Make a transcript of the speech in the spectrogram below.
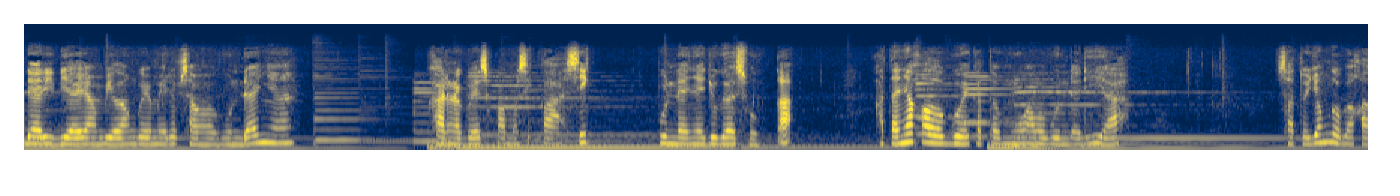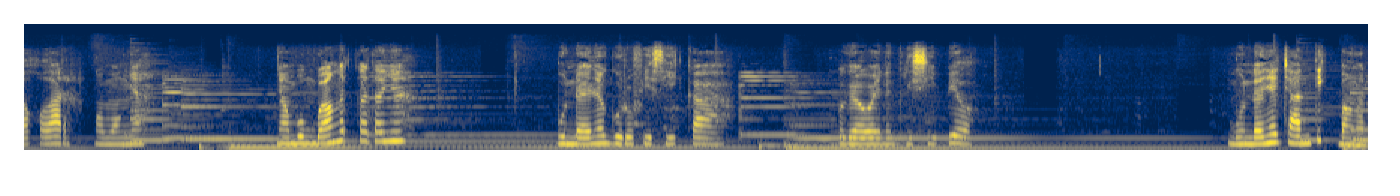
Dari dia yang bilang gue mirip sama bundanya, karena gue suka musik klasik, bundanya juga suka. Katanya kalau gue ketemu sama bunda dia, satu jam gak bakal kelar ngomongnya. Nyambung banget katanya. Bundanya guru fisika, pegawai negeri sipil Bundanya cantik banget.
